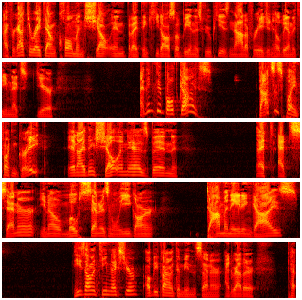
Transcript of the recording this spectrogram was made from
I forgot to write down Coleman Shelton, but I think he'd also be in this group. He is not a free agent. He'll be on the team next year. I think they're both guys. Dotson's playing fucking great, and I think Shelton has been at at center. You know, most centers in the league aren't dominating guys he's on the team next year. I'll be fine with him being the center. I'd rather pa-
